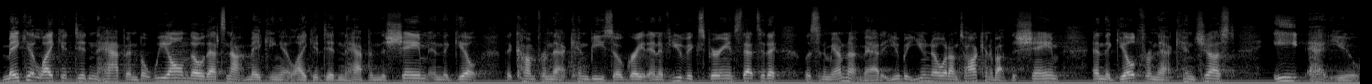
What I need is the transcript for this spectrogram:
Make it like it didn't happen, but we all know that's not making it like it didn't happen. The shame and the guilt that come from that can be so great. And if you've experienced that today, listen to me, I'm not mad at you, but you know what I'm talking about. The shame and the guilt from that can just eat at you.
